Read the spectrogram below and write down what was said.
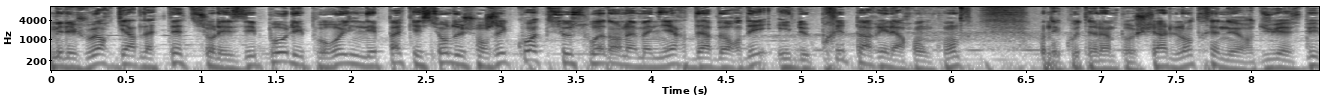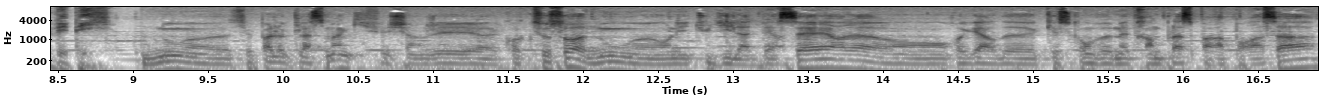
Mais les joueurs gardent la tête sur les épaules et pour eux, il n'est pas question de changer quoi que ce soit dans la manière d'aborder et de préparer la rencontre. On écoute Alain Pochal, l'entraîneur du FBBP. Nous, euh, c'est pas le classement qui fait changer euh, quoi que ce soit. Nous, euh, on étudie l'adversaire, on regarde qu'est-ce qu'on veut mettre en place par rapport à ça.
